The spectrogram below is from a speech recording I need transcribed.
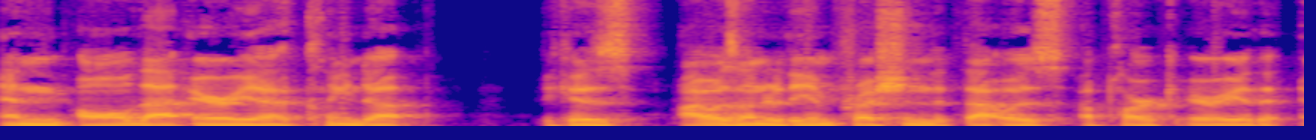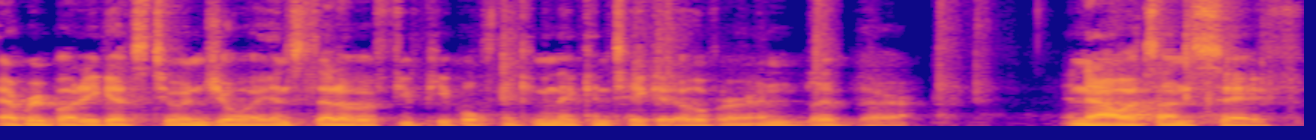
and all that area cleaned up? Because I was under the impression that that was a park area that everybody gets to enjoy instead of a few people thinking they can take it over and live there. And now it's unsafe.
